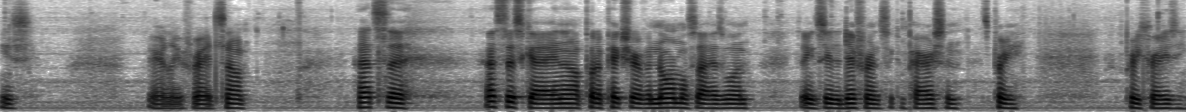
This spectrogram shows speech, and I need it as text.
He's barely afraid. So that's the that's this guy, and then I'll put a picture of a normal size one so you can see the difference, the comparison. It's pretty pretty crazy.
